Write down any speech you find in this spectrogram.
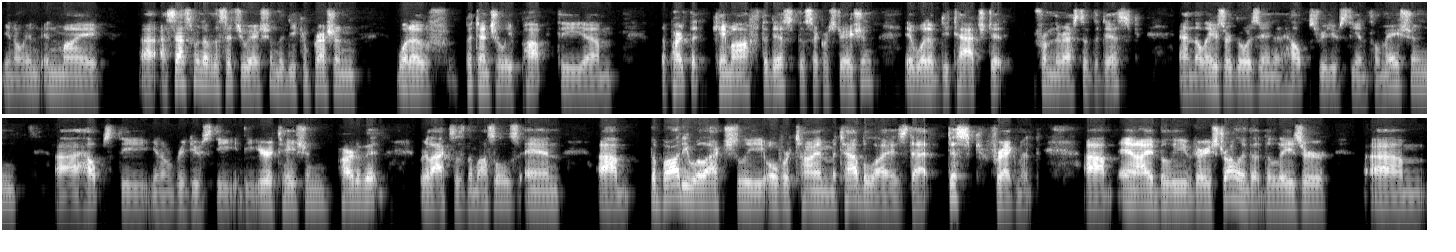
you know in in my uh, assessment of the situation, the decompression would have potentially popped the um, the part that came off the disc, the sequestration. It would have detached it from the rest of the disc, and the laser goes in and helps reduce the inflammation, uh, helps the you know reduce the the irritation part of it, relaxes the muscles, and um, the body will actually over time metabolize that disc fragment. Um, and I believe very strongly that the laser, um,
